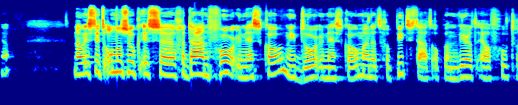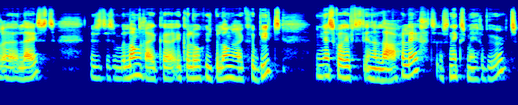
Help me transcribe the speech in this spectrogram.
Ja. Nou is dit onderzoek is, eh, gedaan voor UNESCO, niet door UNESCO, maar het gebied staat op een werelderfgoedlijst. dus het is een belangrijk, eh, ecologisch belangrijk gebied. UNESCO heeft het in een la gelegd, er is niks mee gebeurd.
